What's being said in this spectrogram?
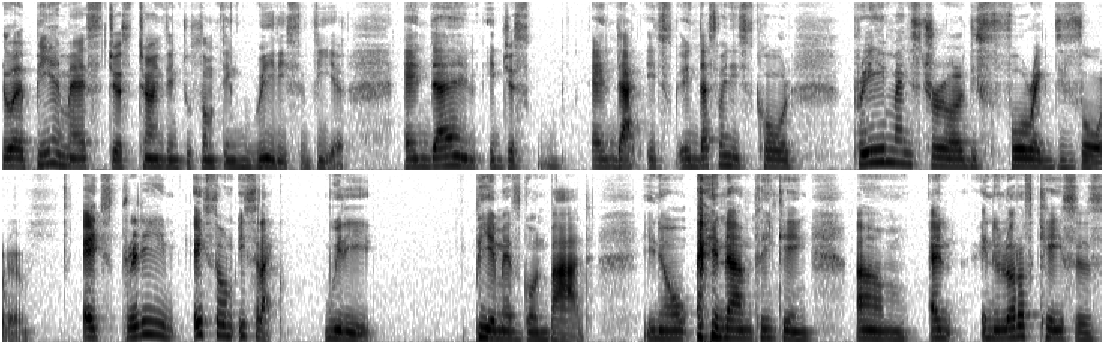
Where PMS just turns into something really severe. And then it just and that it's and that's when it's called premenstrual dysphoric disorder. It's pretty it's on it's like really PMS gone bad, you know. And I'm thinking, um, and in a lot of cases,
